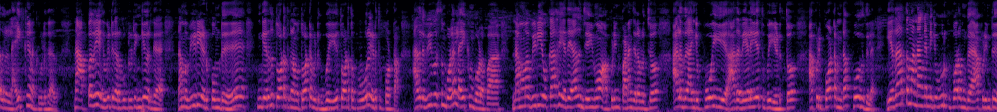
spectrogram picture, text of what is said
அதில் லைக்கும் எனக்கு விழுகாது. நான் அப்போவே எங்கள் வீட்டுக்கார கூப்பிட்டுட்டு இங்கே வருங்க நம்ம வீடியோ எடுப்போம்ட்டு இங்கேருந்து தோட்டத்துக்கு நம்ம தோட்ட வீட்டுக்கு போய் தோட்டத்தை பூரா எடுத்து போட்டோம். அதில் வியூவர்ஸும் போல லைக்கும் போலப்பா. நம்ம வீடியோவுக்காக எதையாவது செய்வோம் அப்படின்னு பணம் செலவழிச்சோ அல்லது அங்கே போய் அதை வேலையேற்று போய் எடுத்தோ அப்படி போட்டோம்னா போகுதுல. யதார்த்தமாக நாங்கள் இன்றைக்கி ஊருக்கு போகிறோமுங்க அப்படின்ட்டு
